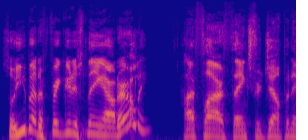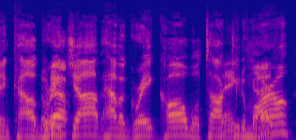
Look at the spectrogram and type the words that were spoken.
So you better figure this thing out early. High Flyer, thanks for jumping in. Kyle, No great doubt. job. Have a great call. We'll talk to you tomorrow. guys.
